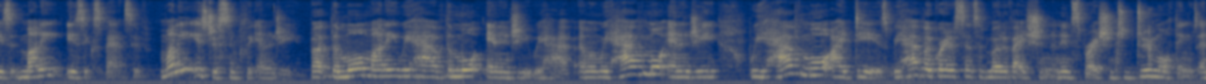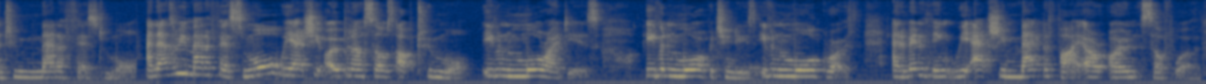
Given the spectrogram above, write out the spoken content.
is money is expansive. Money is just simply energy, but the more money we have, the more energy we have. And when we have more energy, we have more ideas. We have a greater sense of motivation and inspiration to do more things and to manifest more. And as we manifest more, we actually open ourselves up to more, even more ideas, even more opportunities, even more growth. And if anything, we actually magnify our own self-worth.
